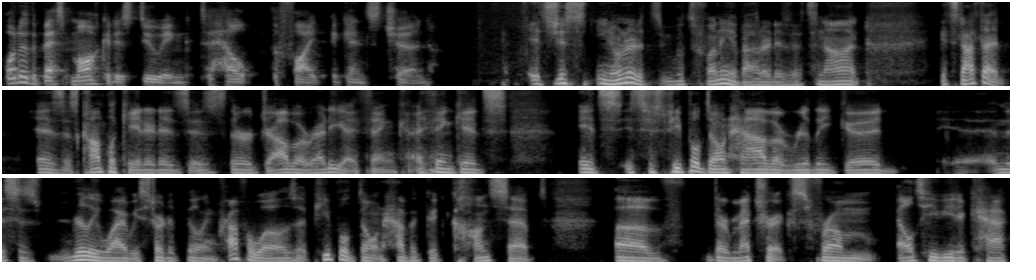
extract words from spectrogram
what are the best marketers doing to help the fight against churn? It's just you know what's funny about it is it's not it's not that as as complicated as is their job already. I think I think it's it's it's just people don't have a really good eh, and this is really why we started building profitwell is that people don't have a good concept of their metrics from ltv to cac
